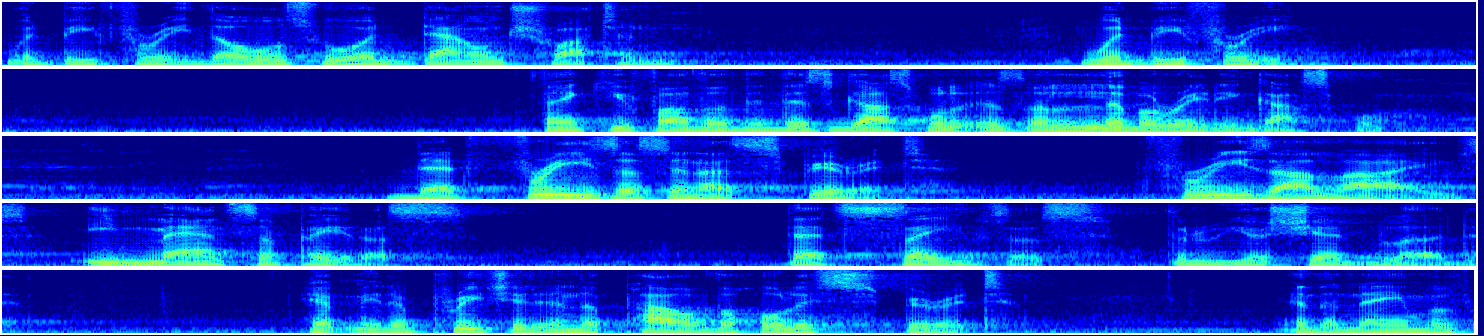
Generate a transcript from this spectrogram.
would be free. Those who are downtrodden would be free. Thank you, Father, that this gospel is a liberating gospel that frees us in our spirit, frees our lives, emancipate us that saves us through your shed blood. Help me to preach it in the power of the Holy Spirit. In the name of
